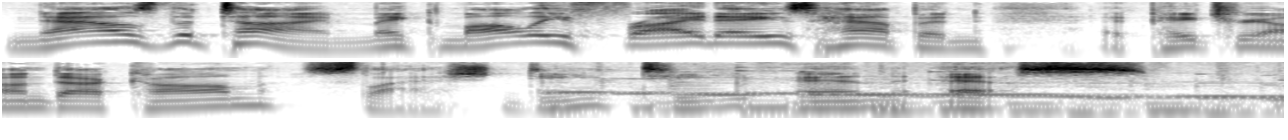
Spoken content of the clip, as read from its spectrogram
now's the time. Make Molly Fridays happen at patreon.com slash DTNS.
